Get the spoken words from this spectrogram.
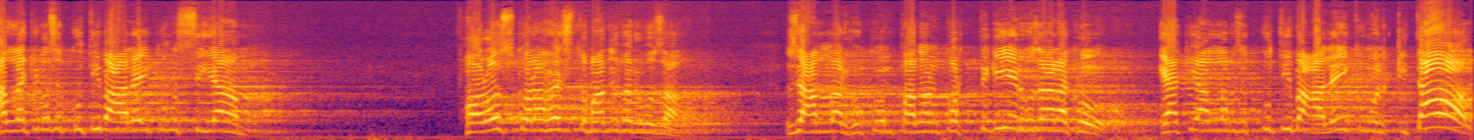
আল্লাহ কি বলছে? কুতিবা আলাইকুম সিয়াম। ফরজ করা হয়েছে তোমাদের রোজা। যে আল্লাহর হুকুম পালন করতে গিয়ে রোজা রাখো। একই আল্লাহ বলছে, কুতিবা আলাইকুমুল কিতাল।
